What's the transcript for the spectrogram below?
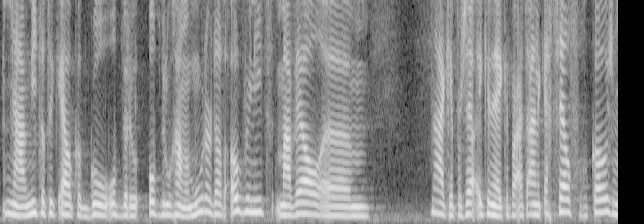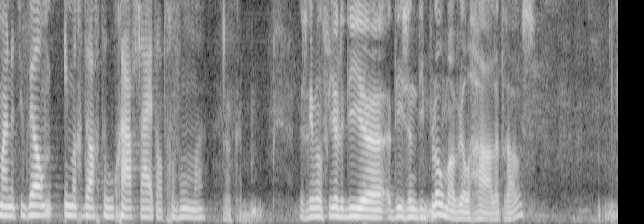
nou, niet dat ik elke goal opdro- opdroeg aan mijn moeder, dat ook weer niet. Maar wel, ehm, nou, ik heb, er zelf, ik, nee, ik heb er uiteindelijk echt zelf voor gekozen. Maar natuurlijk wel in mijn gedachten hoe gaaf zij het had gevonden. Oké. Is er iemand van jullie die, eh, die zijn diploma wil halen trouwens?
